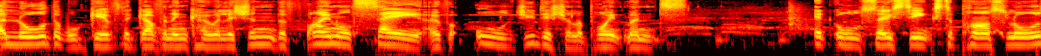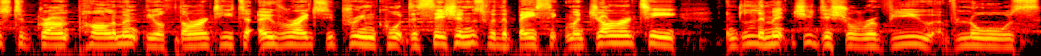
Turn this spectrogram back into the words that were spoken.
a law that will give the governing coalition the final say over all judicial appointments. It also seeks to pass laws to grant Parliament the authority to override Supreme Court decisions with a basic majority and limit judicial review of laws.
